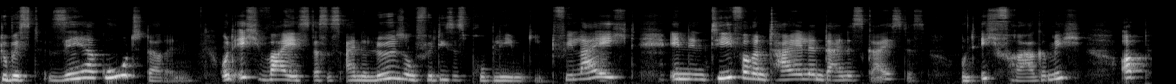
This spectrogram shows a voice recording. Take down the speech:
Du bist sehr gut darin. Und ich weiß, dass es eine Lösung für dieses Problem gibt. Vielleicht in den tieferen Teilen deines Geistes. Und ich frage mich, ob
